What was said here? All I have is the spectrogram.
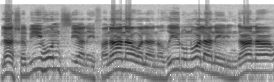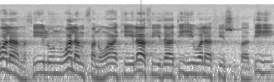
la shabihun si anayefanana wala nadhirun wala anayelingana wala mathilun wala mfano wake la fi dhatihi wala fi sifatihi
